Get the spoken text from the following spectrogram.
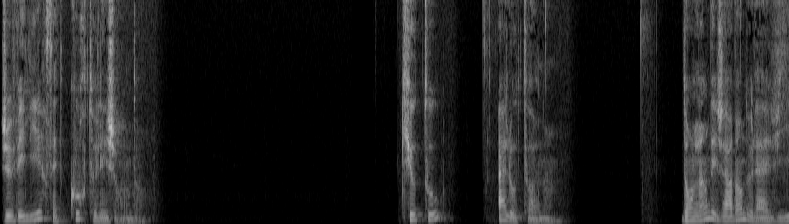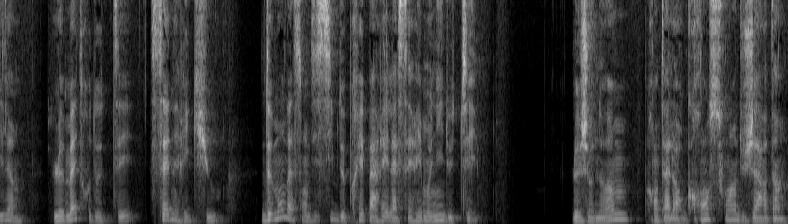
je vais lire cette courte légende. Kyoto, à l'automne. Dans l'un des jardins de la ville, le maître de thé, Senrikyu, demande à son disciple de préparer la cérémonie du thé. Le jeune homme prend alors grand soin du jardin,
